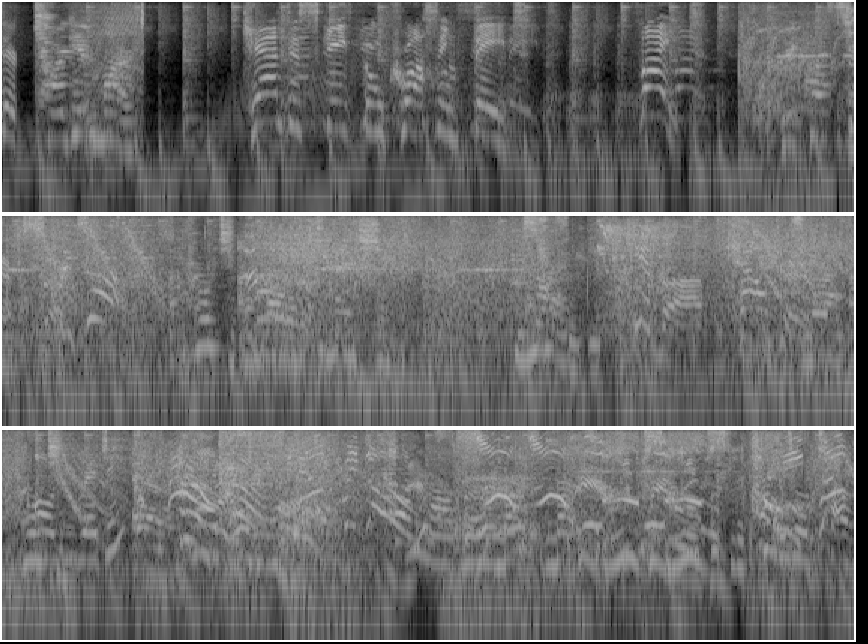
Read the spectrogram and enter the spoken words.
Their Target marked. Can't escape from crossing fate. Fight! Requested. Approaching another dimension. Strike. Give up. Counter. Approaching. you ready? Error. That's not useless. Hold your tongue.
